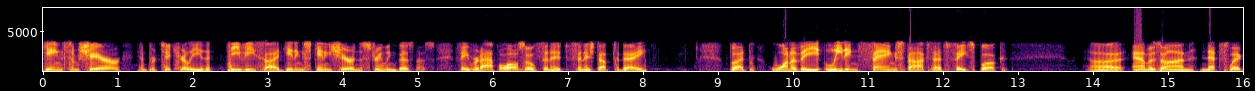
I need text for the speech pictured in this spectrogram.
gain some share, and particularly the TV side gaining gaining share in the streaming business. Favorite Apple also finished finished up today, but one of the leading FANG stocks that's Facebook, uh, Amazon, Netflix,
